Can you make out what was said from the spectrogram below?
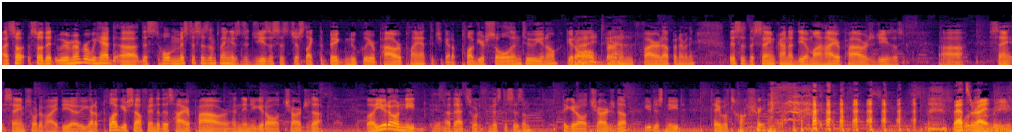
Uh, so, so that we remember we had uh, this whole mysticism thing is that Jesus is just like the big nuclear power plant that you got to plug your soul into, you know, get all burning, yeah. fired up, and everything. This is the same kind of deal. My higher power is Jesus. Uh, same, same sort of idea. You got to plug yourself into this higher power, and then you get all charged up. Well, you don't need uh, that sort of mysticism to get all charged up. You just need table talk radio. That's Works for right. me.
